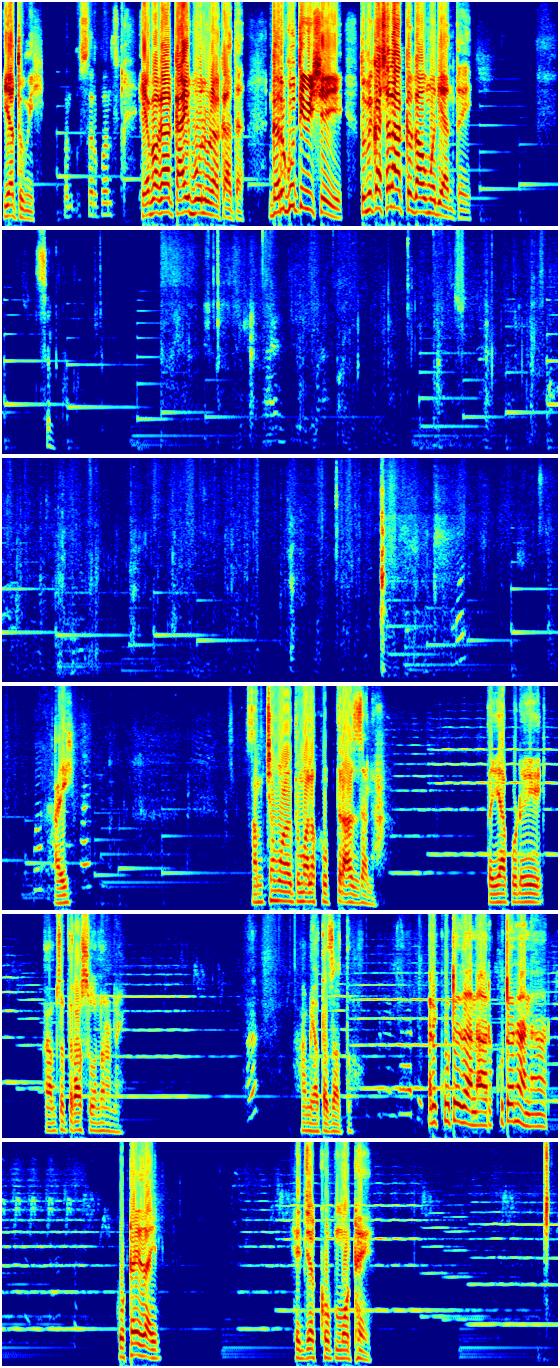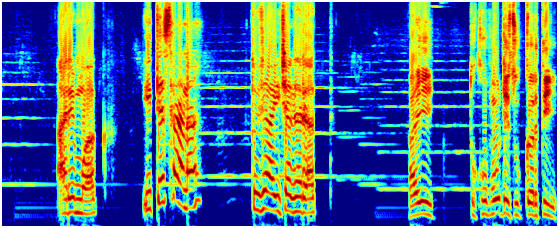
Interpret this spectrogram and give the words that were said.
या तुम्ही. पण सरपंच हे बघा काही बोलू नका आता. घरगुती विषय आहे. तुम्ही कशाला अख्खं गावमध्ये आणताय? चल. आई. आमच्यामुळं तुम्हाला खूप त्रास झाला. तर यापुढे आमचा त्रास होणार नाही. आम्ही आता जातो. अरे कुठे जाणार? कुठे राहणार? कुठेही जाईल. हे जग खूप मोठं आहे. अरे मग? इथेच राहणार? तुझ्या आईच्या घरात? आई तू खूप मोठी चूक करती.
